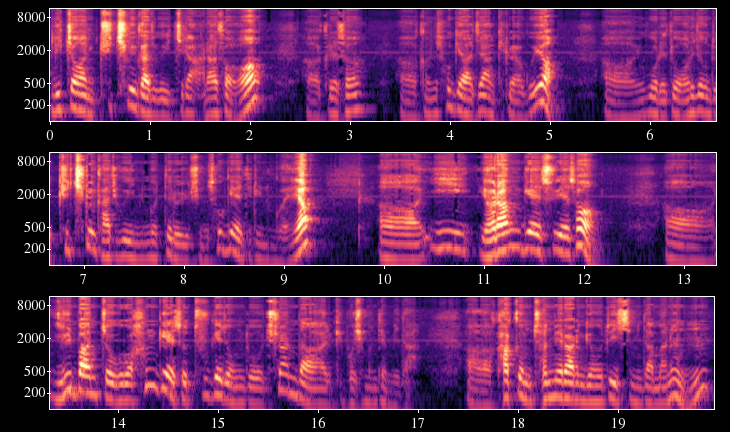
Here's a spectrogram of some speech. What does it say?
일정한 규칙을 가지고 있지를 않아서 어, 그래서 어, 그건 소개하지 않기로 하고요. 어, 이거라도 어느 정도 규칙을 가지고 있는 것들을 지금 소개해 드리는 거예요. 이 11개 수에서 일반적으로 한 개에서 두 개 정도 출한다 이렇게 보시면 됩니다. 가끔 전멸하는 경우도 있습니다만은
